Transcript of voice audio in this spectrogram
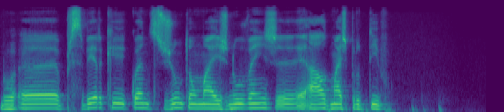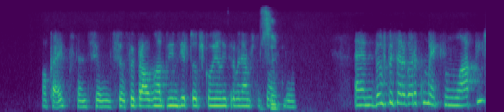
Boa. Uh, perceber que quando se juntam mais nuvens uh, há algo mais produtivo. Ok, portanto, se ele, se ele foi para algum lado, podemos ir todos com ele e trabalharmos tudo Sim. Um, vamos pensar agora como é que um lápis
